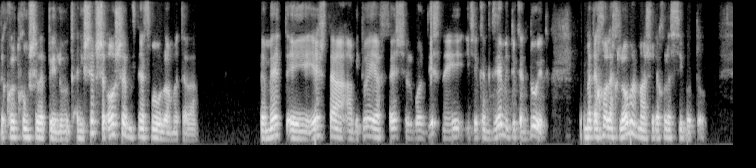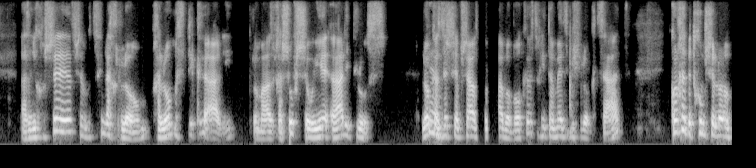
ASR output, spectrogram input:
בכל תחום של הפעילות. אני חושב שאושר בפני עצמו הוא לא המטרה. באמת, אה, יש את הביטוי היפה של וולט דיסני, if you can dream it, you can do it. אם אתה יכול לחלום על משהו, אתה יכול להשיג אותו. אז אני חושב שאנחנו צריכים לחלום, חלום מספיק ריאלי, כלומר, חשוב שהוא יהיה ריאלי פלוס. לא כן. כזה שאפשר לעשות בבוקר, צריך להתאמץ בשבילו קצת. כל אחד בתחום שלו.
